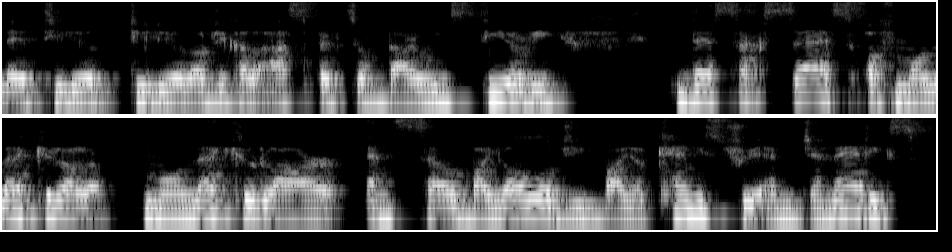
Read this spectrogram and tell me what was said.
the tele- teleological aspects of Darwin's theory, the success of molecular, molecular and cell biology, biochemistry, and genetics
